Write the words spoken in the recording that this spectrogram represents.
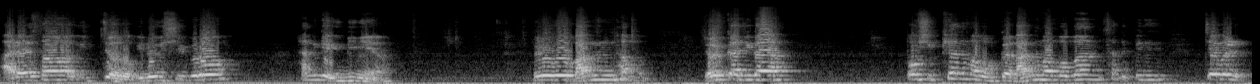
아래서 위쪽으로. 이런 식으로 하는 게 위빙이에요. 그리고 막는 방법 여기까지가 또씩 피하는 방법일 거예요. 막는 방법은 상대편이 잽을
